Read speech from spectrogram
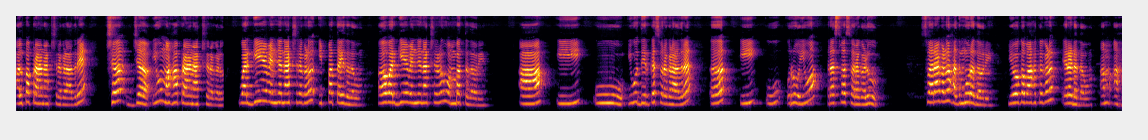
ಅಲ್ಪ ಪ್ರಾಣಾಕ್ಷರಗಳಾದರೆ ಛ ಜ ಇವು ಮಹಾಪ್ರಾಣಾಕ್ಷರಗಳು. ವರ್ಗೀಯ ವ್ಯಂಜನಾಕ್ಷರಗಳು ಇಪ್ಪತ್ತೈದು ಅದಾವು. ಅವರ್ಗೀಯ ವ್ಯಂಜನಾಕ್ಷರಗಳು ಒಂಬತ್ತು ರೀ ಆ ಇ ಉ ಇವು ದೀರ್ಘ ಸ್ವರಗಳಾದ್ರೆ ಅ, ಇ, ಉ, ರು ಇವು ರಸ್ವ ಸ್ವರಗಳು ಸ್ವರಗಳು ಹದಿಮೂರು ಅದಾವ್ರಿ. ಯೋಗವಾಹಕಗಳು ಎರಡು ಅದಾವು. ಅಂ, ಅಹ.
